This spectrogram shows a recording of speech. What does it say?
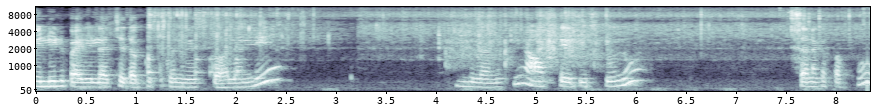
వెల్లుల్లిపాయలు ఇలా చెదగొట్టుకొని వేసుకోవాలండి. ఇందులోనికి హాఫ్ టేబుల్ స్పూను శనగపప్పు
